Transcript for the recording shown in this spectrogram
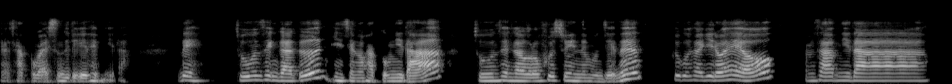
제가 자꾸 말씀드리게 됩니다. 네. 좋은 생각은 인생을 바꿉니다. 좋은 생각으로 풀 수 있는 문제는 풀고 살기로 해요. 감사합니다.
